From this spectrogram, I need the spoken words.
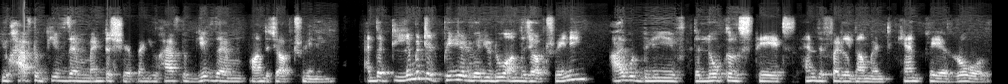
you have to give them mentorship and you have to give them on the job training. And that limited period where you do on the job training, I would believe the local states and the federal government can play a role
